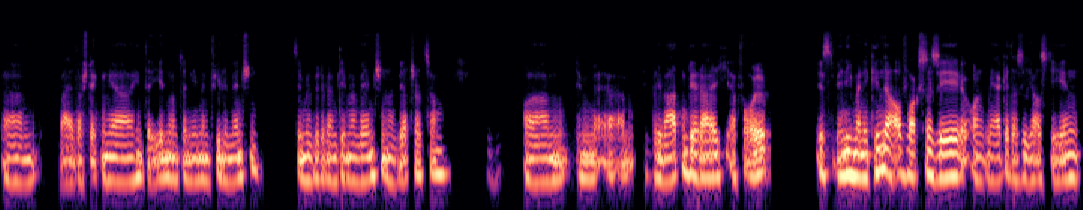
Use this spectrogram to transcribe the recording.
Ähm, weil da stecken ja hinter jedem Unternehmen viele Menschen. Sind wir wieder beim Thema Menschen und Wertschätzung. Mhm. Ähm, im, äh, im, privaten Bereich Erfolg ist, wenn ich meine Kinder aufwachsen sehe und merke, dass ich aus denen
